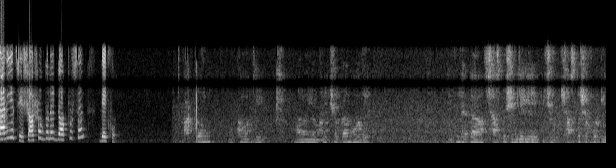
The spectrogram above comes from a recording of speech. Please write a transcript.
জানিয়েছে শাসক দলের ডক্টর সেল? দেখুন। মুখ্যমন্ত্রী মাননীয় মানিক সরকার মহোদয় একটা স্বাস্থ্য শিবিরে গিয়ে কিছু স্বাস্থ্য সম্পর্কে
